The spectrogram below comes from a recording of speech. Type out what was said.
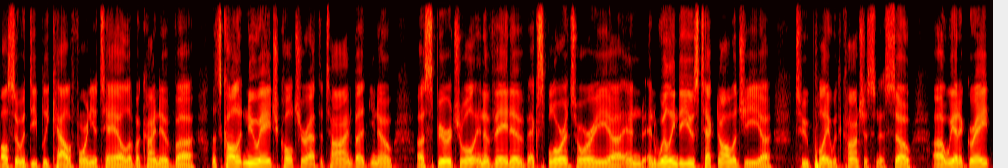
also a deeply California tale of a kind of uh, let's call it new age culture at the time, but you know, spiritual, innovative, exploratory, uh, and and willing to use technology to play with consciousness. So we had a great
